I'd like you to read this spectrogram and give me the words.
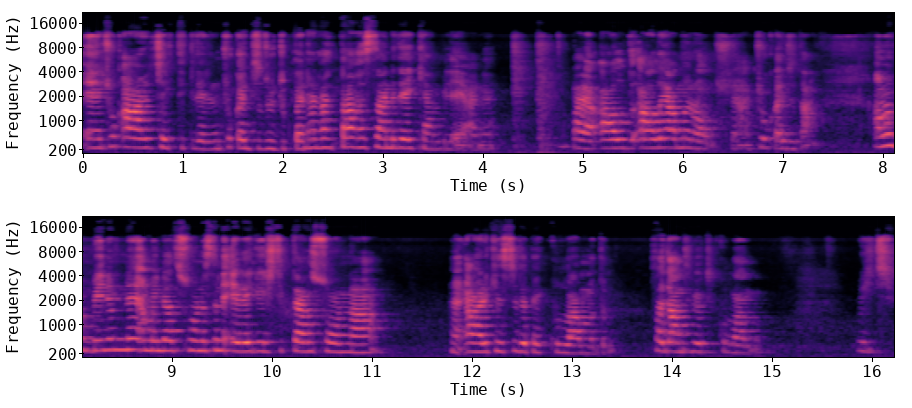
Ee, çok ağrı çektiklerini, çok acı duyduklarını, hani hatta hastanedeyken bile yani bayağı ağladı, ağlayanlar olmuş yani çok acıdan. Ama benim ne ameliyat sonrasında eve geçtikten sonra yani ağrı kesici de pek kullanmadım. Sadece antibiyotik kullandım. Ve hiç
